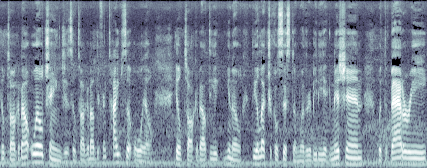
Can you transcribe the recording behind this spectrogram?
He'll talk about oil changes. He'll talk about different types of oil. He'll talk about the, you know, the electrical system, whether it be the ignition with the battery,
